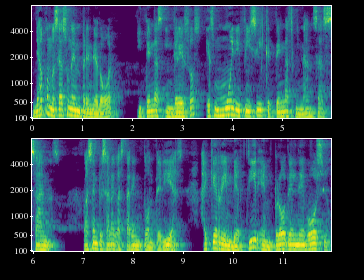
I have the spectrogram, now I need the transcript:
ya cuando seas un emprendedor y tengas ingresos, es muy difícil que tengas finanzas sanas. Vas a empezar a gastar en tonterías. Hay que reinvertir en pro del negocio.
